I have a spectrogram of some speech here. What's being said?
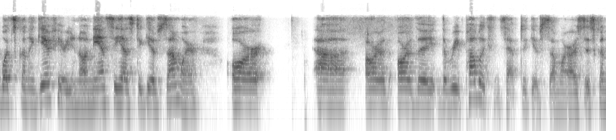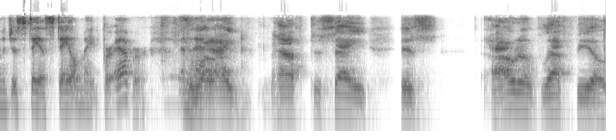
what's going to give here? You know, Nancy has to give somewhere, or uh, or or the the Republicans have to give somewhere. Or is this going to just stay a stalemate forever? And what I have to say is out of left field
